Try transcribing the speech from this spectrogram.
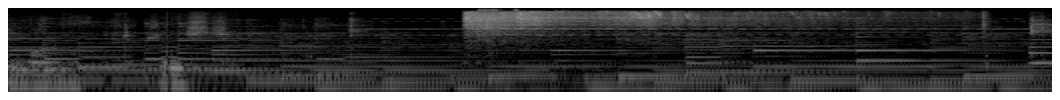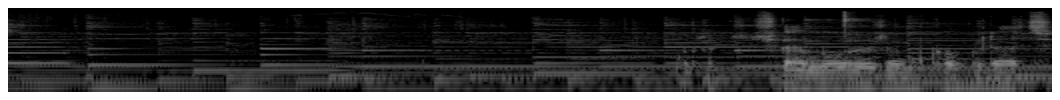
maksymalnie powtarzalności. Może czemu użyłem kombinacji?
